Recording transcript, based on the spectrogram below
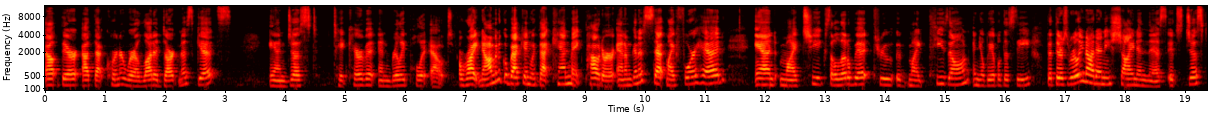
out there at that corner where a lot of darkness gets and just take care of it and really pull it out all right now I'm going to go back in with that Canmake powder and I'm going to set my forehead and my cheeks a little bit through uh, my T-zone and you'll be able to see that there's really not any shine in this. It's just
